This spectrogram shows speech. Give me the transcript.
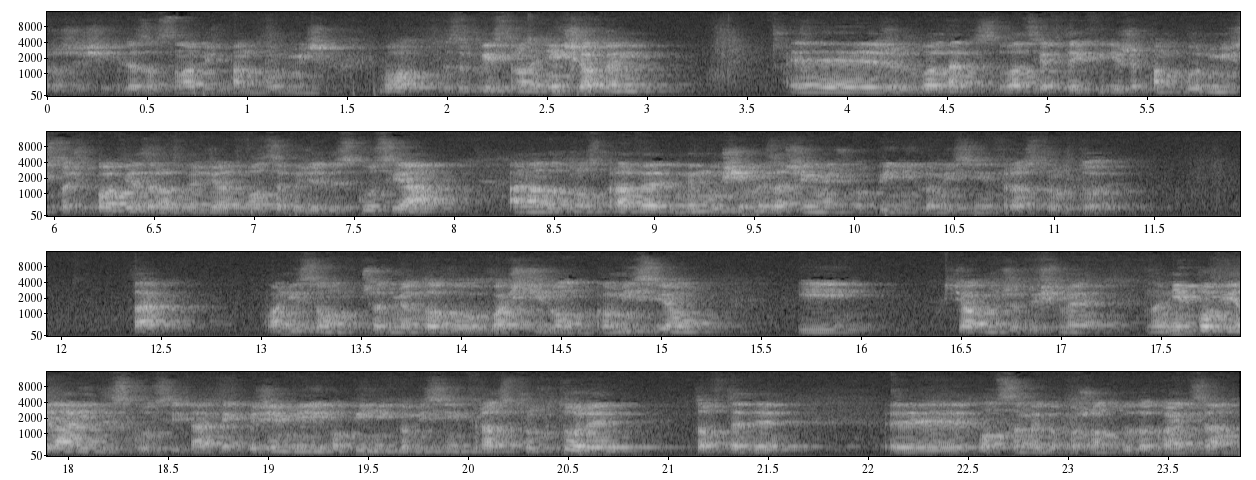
Proszę się chwilę zastanowić, Pan Burmistrz, bo z drugiej strony nie chciałbym, e, żeby była taka sytuacja w tej chwili, że Pan Burmistrz coś powie, zaraz będzie adwoce, będzie dyskusja, a na dobrą sprawę my musimy zasięgnąć opinii Komisji Infrastruktury. Tak? Oni są przedmiotowo właściwą komisją i chciałbym, żebyśmy no, nie powielali dyskusji. Tak? Jak będziemy mieli opinię Komisji Infrastruktury, to wtedy yy, od samego początku do końca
